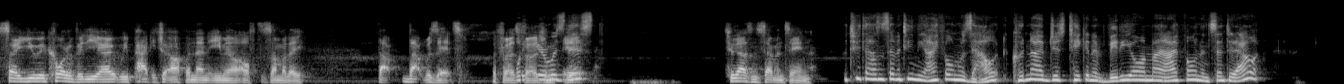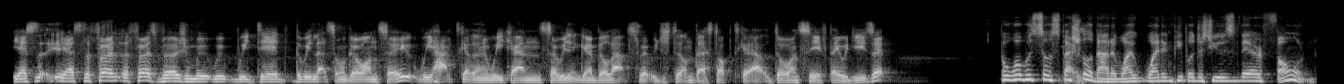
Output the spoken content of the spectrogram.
so you record a video, we package it up, and then email it off to somebody. That that was it. The first what version. year was this? 2017. 2017, the iPhone was out. Couldn't I have just taken a video on my iPhone and sent it out? Yes, yes. The first the first version we, we, we did that we let someone go on to, we hacked together in a weekend, so we didn't go and build apps for it. We just did it on desktop to get out the door and see if they would use it. But what was so special was, about it? Why why didn't people just use their phone?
